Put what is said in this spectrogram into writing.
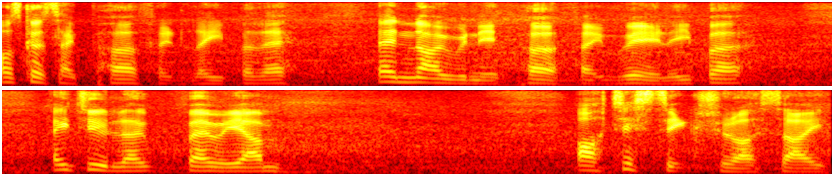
I was going to say perfectly, but they're, they're nowhere near perfect really, but they do look very um, artistic, should I say.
